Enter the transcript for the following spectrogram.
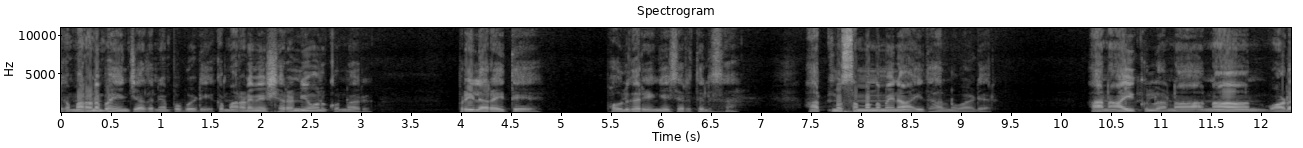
ఇక మరణ భయం చేత నింపబడి ఇక మరణమే శరణ్యం అనుకున్నారు. ప్రియులారైతే పౌలు గారు ఏం చేశారో తెలుసా? ఆత్మ సంబంధమైన ఆయుధాలను వాడారు. ఆ నాయకులు నా నా వాడ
